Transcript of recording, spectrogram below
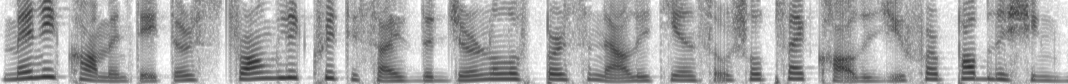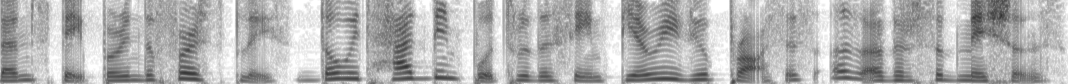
Many commentators strongly criticized the Journal of Personality and Social Psychology for publishing Bem's paper in the first place, though it had been put through the same peer review process as other submissions.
